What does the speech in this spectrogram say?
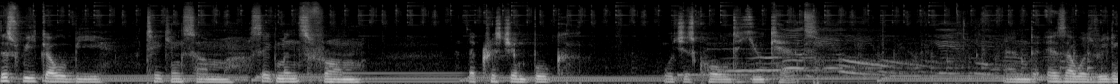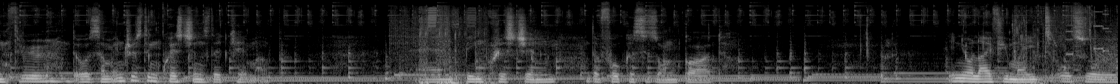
This week I will be taking some segments from the Christian book which is called YOUCAT. And as I was reading through, there were some interesting questions that came up. And being Christian, the focus is on God. In your life, you might also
